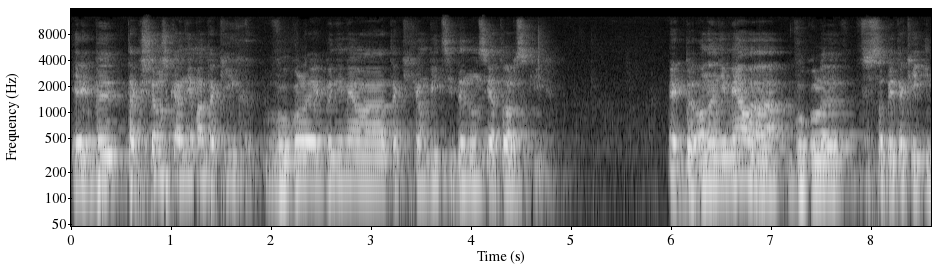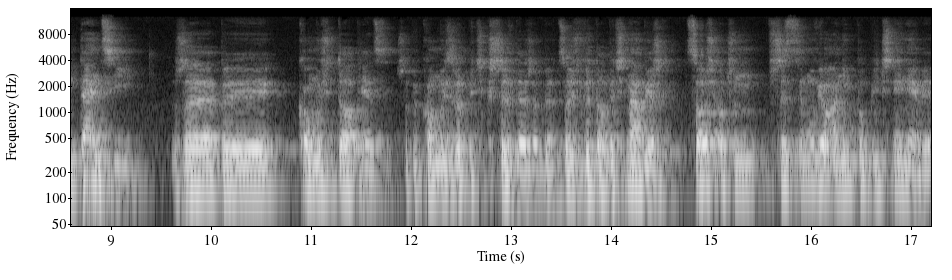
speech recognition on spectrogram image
jakby ta książka nie ma takich, w ogóle jakby nie miała takich ambicji denuncjatorskich. Jakby ona nie miała w ogóle w sobie takiej intencji, żeby komuś dopiec, żeby komuś zrobić krzywdę, żeby coś wydobyć na wierzch. Coś, o czym wszyscy mówią, a nikt publicznie nie wie.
